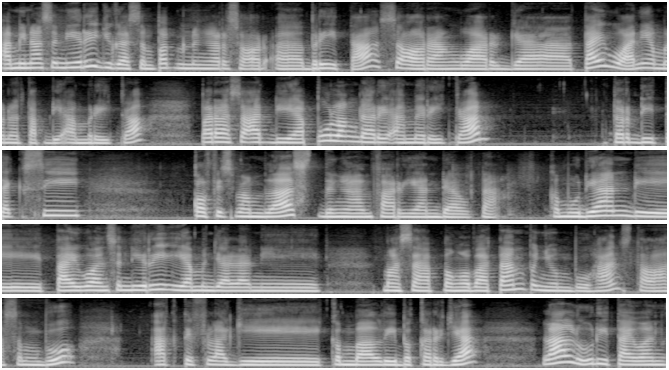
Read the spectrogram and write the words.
Amina sendiri juga sempat mendengar seor- eh, berita seorang warga Taiwan yang menetap di Amerika pada saat dia pulang dari Amerika terdeteksi COVID-19 dengan varian Delta. Kemudian di Taiwan sendiri ia menjalani masa pengobatan penyembuhan setelah sembuh, aktif lagi kembali bekerja. Lalu di Taiwan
